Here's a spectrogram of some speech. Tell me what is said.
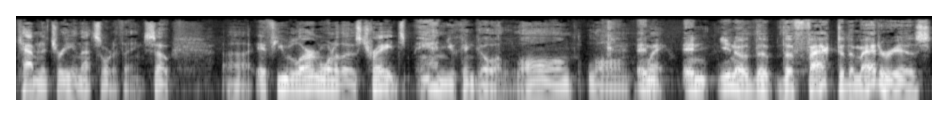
cabinetry and that sort of thing. So. Uh, if you learn one of those trades, man, you can go a long, long and, way. And you know the the fact of the matter is,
